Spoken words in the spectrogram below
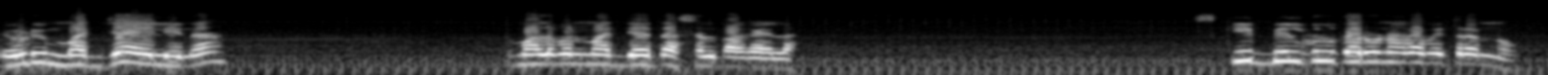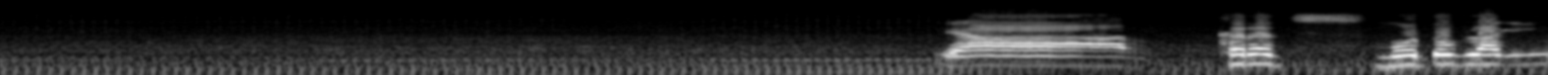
एवढी मज्जा येईल ना. तुम्हाला पण मज्जा येत असेल बघायला. स्किप बिलकुल करू नका मित्रांनो. यार खरंच मोटो ब्लॉगिंग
